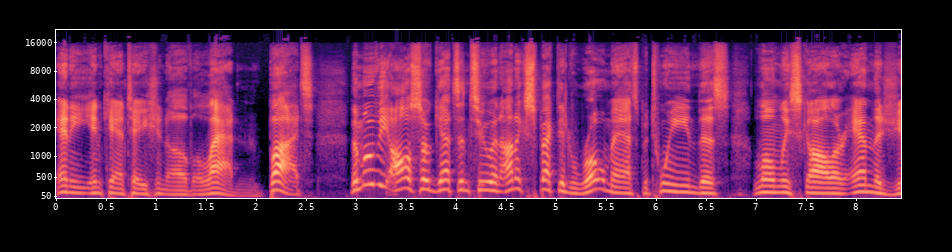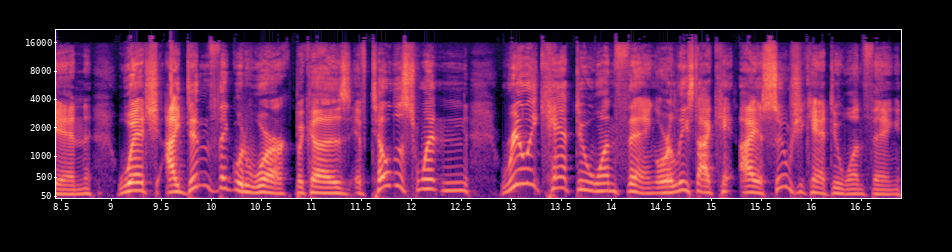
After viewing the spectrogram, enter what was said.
any incantation of aladdin. But The movie also gets into an unexpected romance between this lonely scholar and the Djinn, which I didn't think would work because if Tilda Swinton really can't do one thing, or at least I can I assume she can't do one thing,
